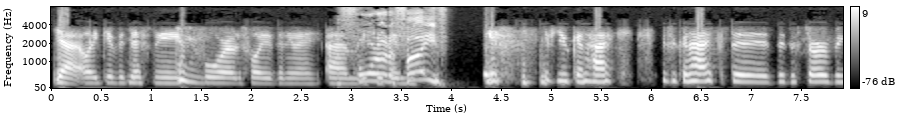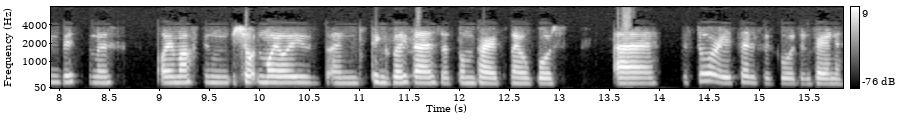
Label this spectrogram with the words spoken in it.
Yeah, I give it definitely four out of five. Anyway, um, Four out of five. if you can hack, if you can hack the the disturbing bits in it, I'm often shutting my eyes and things like that at some parts now. But uh, the story itself is good. In fairness,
